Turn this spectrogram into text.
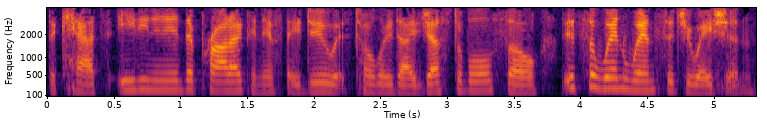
the cats eating any of the product and if they do it's totally digestible so it's a win-win situation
